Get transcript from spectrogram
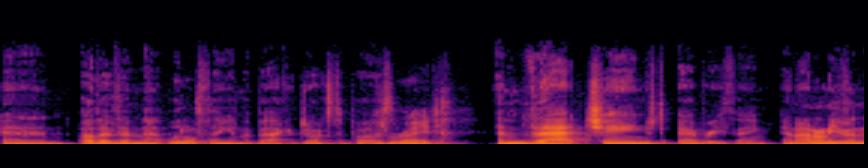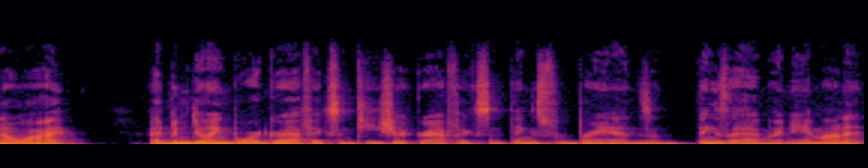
And other than that little thing in the back of Juxtapose. Right. And that changed everything. And I don't even know why. I'd been doing board graphics and t shirt graphics and things for brands and things that had my name on it.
